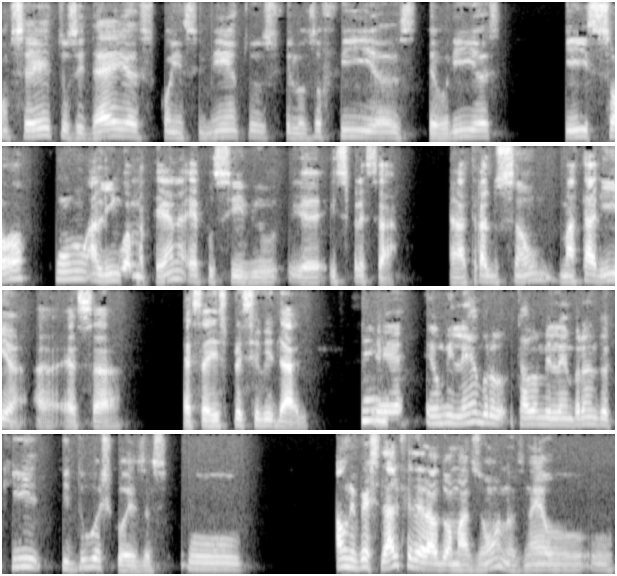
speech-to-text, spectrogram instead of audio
Conceitos, ideias, conhecimentos, filosofias, teorias, e só com a língua materna é possível é, expressar. A tradução mataria essa, essa expressividade. É, eu me lembro, estava me lembrando aqui de duas coisas. O, a Universidade Federal do Amazonas, né, o, o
